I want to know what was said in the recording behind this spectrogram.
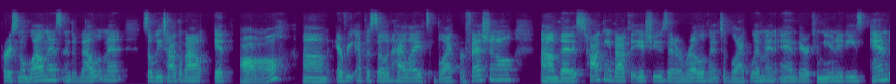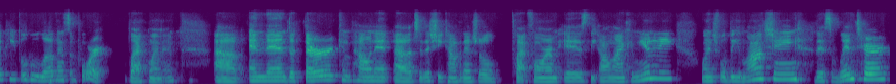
personal wellness and development. So we talk about it all. Um, every episode highlights a Black professional um, that is talking about the issues that are relevant to Black women and their communities and the people who love and support Black women. Um, and then the third component uh, to the She Confidential platform is the online community, which will be launching this winter.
